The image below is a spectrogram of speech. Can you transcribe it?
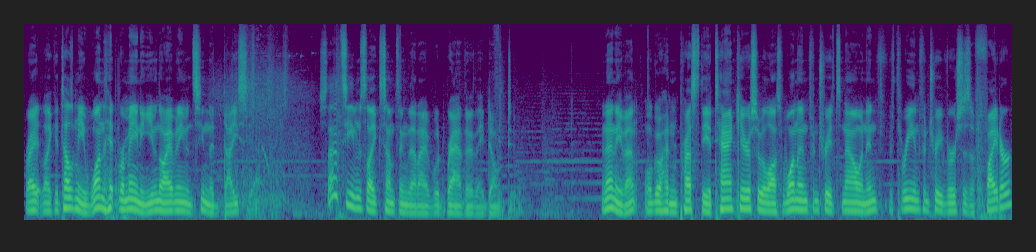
right? Like, it tells me one hit remaining, even though I haven't even seen the dice yet. So that seems like something that I would rather they don't do. In any event, we'll go ahead and press the attack here. So we lost one infantry. It's now an inf three infantry versus a fighter.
